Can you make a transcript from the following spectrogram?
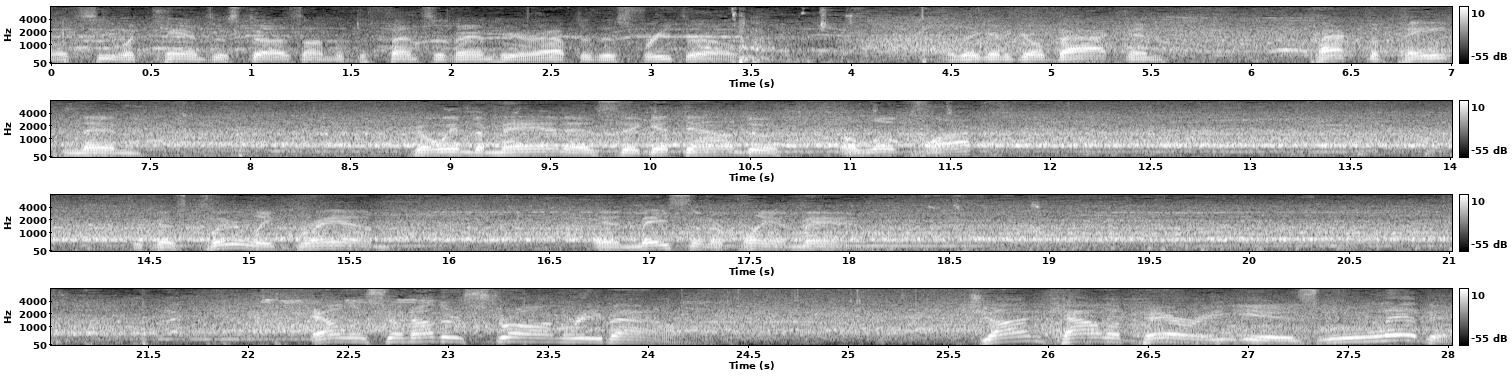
Let's see what Kansas does on the defensive end here after this free throw. Are they going to go back and pack the paint and then go into man as they get down to a low clock? Because clearly Graham and Mason are playing man. Ellis another strong rebound. John Calipari is livid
